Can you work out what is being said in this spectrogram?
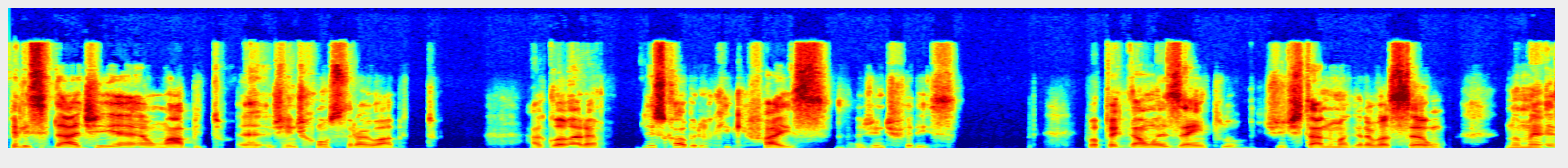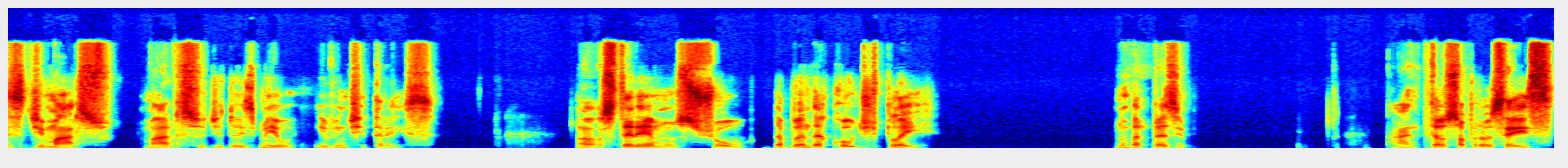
Felicidade é um hábito, é, a gente constrói o hábito. Agora, descobre o que, que faz a gente feliz. Vou pegar um exemplo, a gente está numa gravação no mês de março, março de 2023. Nós teremos show da banda Coldplay no Brasil. Ah, então, só para vocês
